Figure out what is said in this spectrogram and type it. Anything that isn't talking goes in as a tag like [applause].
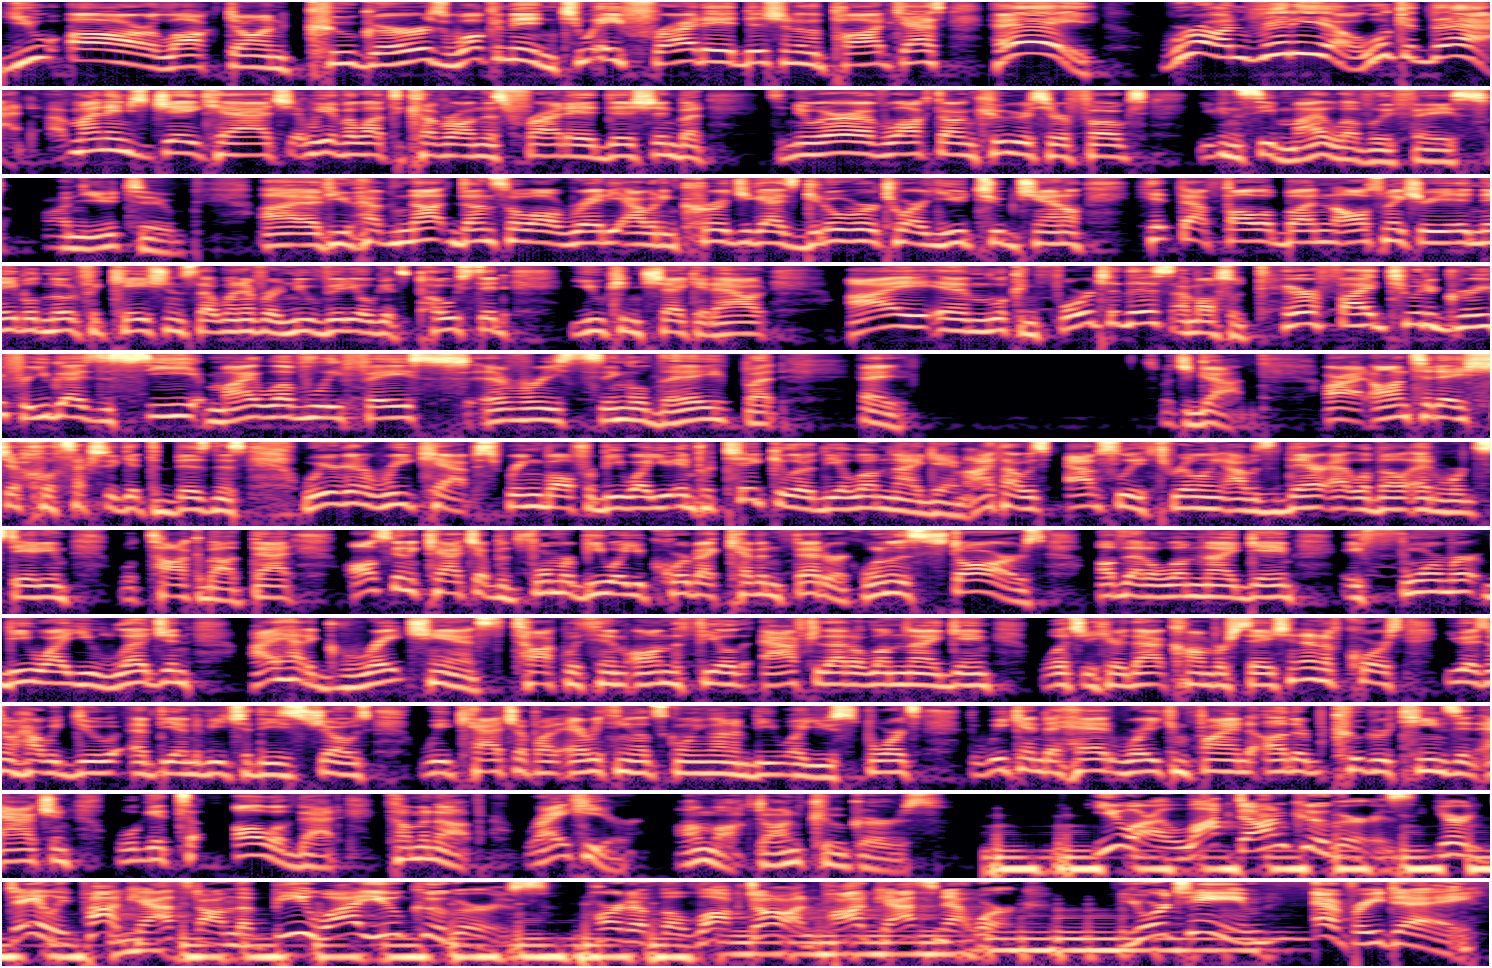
You are locked on Cougars. Welcome in to a Friday edition of the podcast. Hey, we're on video. Look at that. My name's Jake Hatch. We have a lot to cover on this Friday edition, but it's a new era of Locked On Cougars here, folks. You can see my lovely face on YouTube. Uh, if you have not done so already, I would encourage you guys get over to our YouTube channel, hit that follow button. Also, make sure you enable notifications so that whenever a new video gets posted, you can check it out. I am looking forward to this. I'm also terrified to a degree for you guys to see my lovely face every single day. But hey, what you got. All right, on today's show, [laughs] let's actually get to business. We're going to recap spring ball for BYU, in particular the alumni game. I thought it was absolutely thrilling. I was there at LaVell Edwards Stadium. We'll talk about that. Also going to catch up with former BYU quarterback Kevin Feterik, one of the stars of that alumni game, a former BYU legend. I had a great chance to talk with him on the field after that alumni game. We'll let you hear that conversation. And of course, you guys know how we do at the end of each of these shows. We catch up on everything that's going on in BYU sports. The weekend ahead, where you can find other Cougar teams in action. We'll get to all of that coming up right here on Locked On Cougars. You are Locked On Cougars, your daily podcast on the BYU Cougars, part of the Locked On Podcast Network. Your team every day.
